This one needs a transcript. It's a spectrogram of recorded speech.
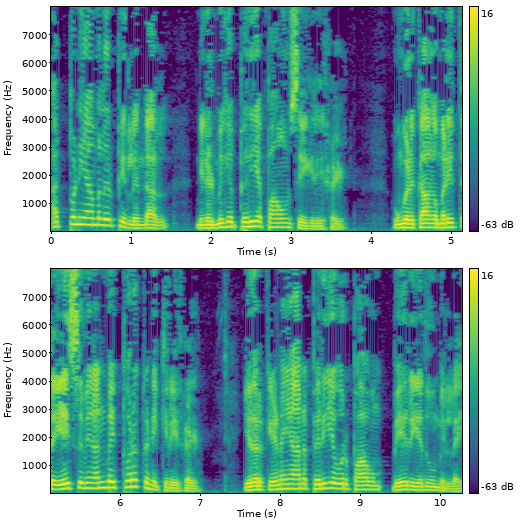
அர்ப்பணியாமல் இருப்பீர்கள் என்றால் நீங்கள் மிகப்பெரிய பாவம் செய்கிறீர்கள். உங்களுக்காக மறித்த இயேசுவின் அன்பை புறக்கணிக்கிறீர்கள். இதற்கு இணையான பெரிய ஒரு பாவம் வேறு எதுவும் இல்லை.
